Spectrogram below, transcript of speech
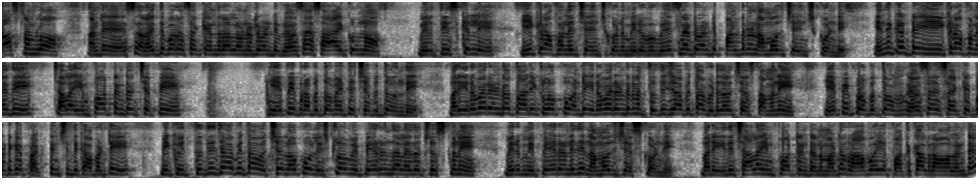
రాష్ట్రంలో అంటే రైతు భరోసా కేంద్రాల్లో ఉన్నటువంటి వ్యవసాయ సహాయకులను మీరు తీసుకెళ్ళి ఈ క్రాప్ అనేది చేయించుకోండి. మీరు వేసినటువంటి పంటను నమోదు చేయించుకోండి. ఎందుకంటే ఈ క్రాఫ్ అనేది చాలా ఇంపార్టెంట్ అని చెప్పి ఏపీ ప్రభుత్వం అయితే చెబుతోంది. మరి ఇరవై రెండో తారీఖు లోపు అంటే ఇరవై రెండున తుది జాబితా విడుదల చేస్తామని ఏపీ ప్రభుత్వం వ్యవసాయ శాఖ ఇప్పటికే ప్రకటించింది కాబట్టి మీకు తుది జాబితా వచ్చేలోపు లిస్టులో మీ పేరుందా లేదో చూసుకుని మీరు మీ పేరు అనేది నమోదు చేసుకోండి. మరి ఇది చాలా ఇంపార్టెంట్ అనమాట రాబోయే పథకాలు రావాలంటే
